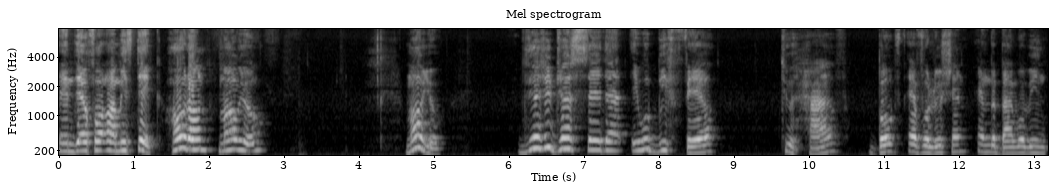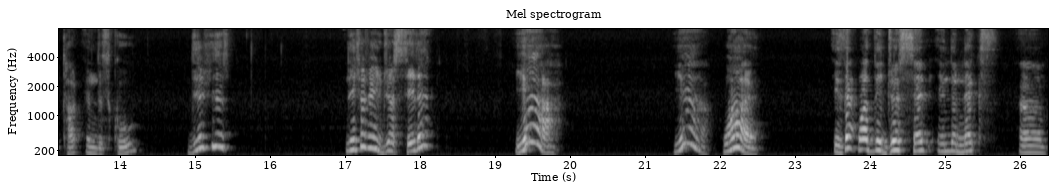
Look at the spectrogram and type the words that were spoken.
and therefore a mistake. Hold on, Mario. Mario, did you just say that it would be fair to have both evolution and the Bible being taught in the school? Did you just did you just say that? Yeah. Yeah. Why? Is that what they just said in the next um,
